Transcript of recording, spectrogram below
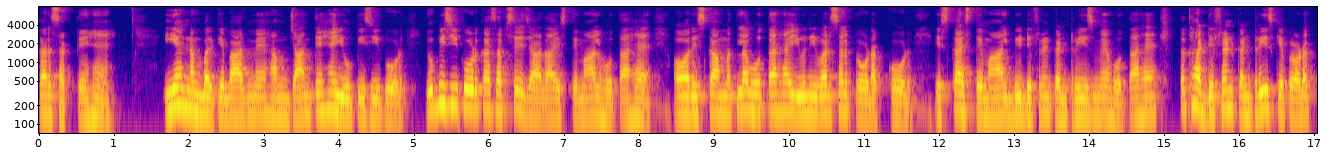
कर सकते हैं। ई एन नंबर के बाद में हम जानते हैं U P C code U P C code का सबसे ज़्यादा इस्तेमाल होता है और इसका मतलब होता है यूनिवर्सल प्रोडक्ट कोड इसका इस्तेमाल भी डिफरेंट कंट्रीज़ में होता है तथा डिफरेंट कंट्रीज़ के प्रोडक्ट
